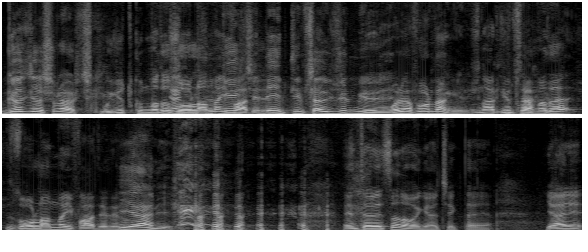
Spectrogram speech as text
gözyaşları çıkıyor. Bu yutkunmada Yani zorlanma üzüldüğü için ifadeleri. değil, timsah üzülmüyor yani. O laf oradan geliyor. işte. Bunlar Timsah yutkunmada zorlanma ifadeleri. Yani Enteresan ama gerçekten ya. Yani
